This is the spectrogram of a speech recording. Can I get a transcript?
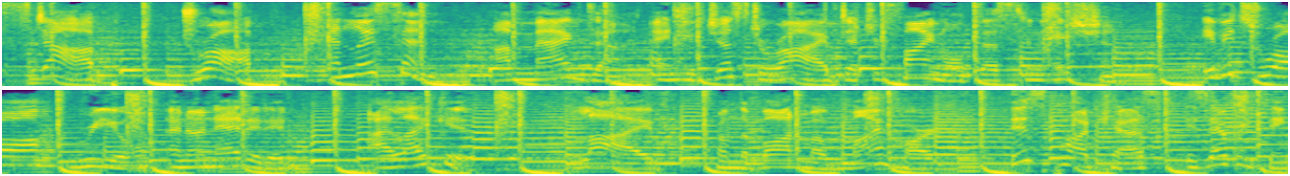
Stop, drop, and listen. I'm Magda, and you've just arrived at your final destination. If it's raw, real, and unedited, I like it. Live from the bottom of my heart, this podcast is everything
